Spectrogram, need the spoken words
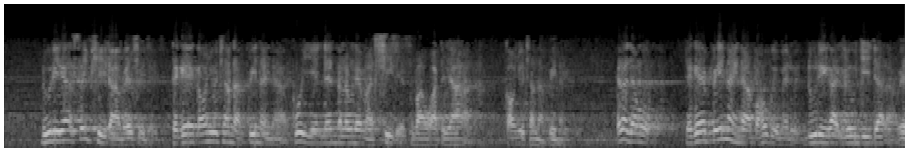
။လူတွေကစိတ်ဖြေတာပဲရှိတယ်။တကယ်ကောင်းကျိုးချမ်းသာပေးနိုင်တာကိုယ်ရင်နဲ့နှလုံးထဲမှာရှိတယ်သဘာဝတရားကောင်းကျိုးချမ်းသာပေးနိုင်။အဲဒါကြောင့်မို့တကယ်ပေးနိုင်တာမဟုတ်ပေမဲ့လို့လူတွေကယုံကြည်ကြတာပဲ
